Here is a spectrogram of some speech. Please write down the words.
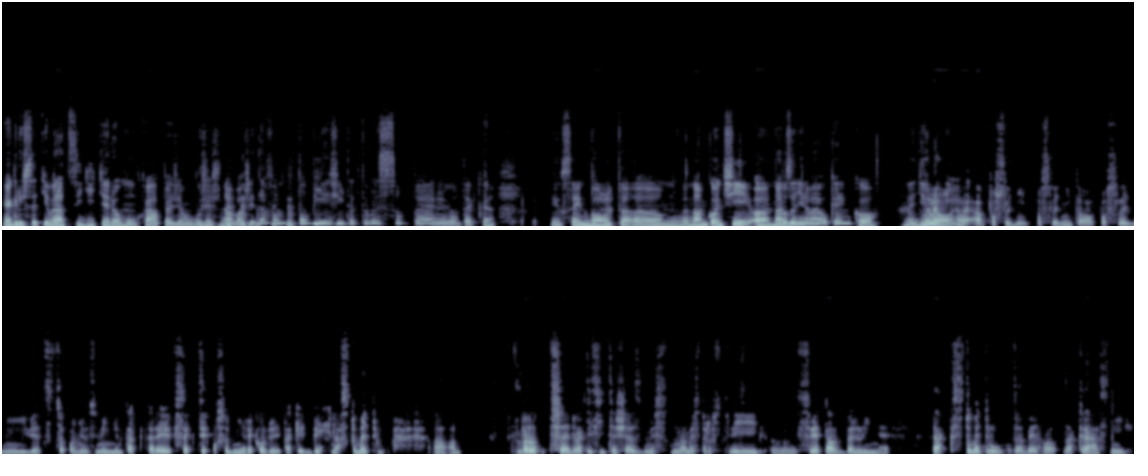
jak když se ti vrací dítě domů, chápe, že mu můžeš navařit a on poběží, tak to bude super, jo, tak uh, Usain Bolt um, nám končí uh, narozeninové okénko nedělní. No, hele, a poslední, poslední to, poslední věc, co o něm zmíním, tak tady v sekci osobní rekordy, tak je běh na 100 metrů. A v roce 2006 na mistrovství světa v Berlíně, tak 100 metrů zaběhl za krásných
